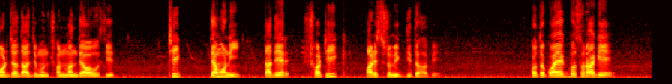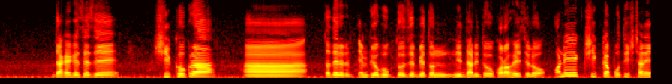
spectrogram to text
মর্যাদা যেমন সম্মান দেওয়া উচিত, ঠিক তেমনই তাদের সঠিক পারিশ্রমিক দিতে হবে। গত কয়েক বছর আগে দেখা গেছে যে শিক্ষকরা তাদের এমপিওভুক্ত যে বেতন নির্ধারিত করা হয়েছিল, অনেক শিক্ষা প্রতিষ্ঠানে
